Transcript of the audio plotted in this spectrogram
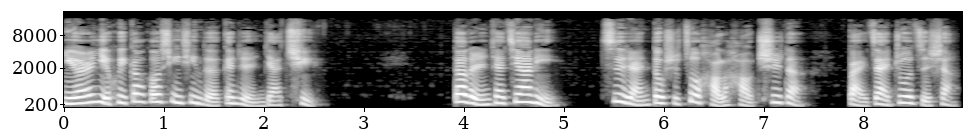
女儿也会高高兴兴地跟着人家去。到了人家家里，自然都是做好了好吃的。摆在桌子上，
